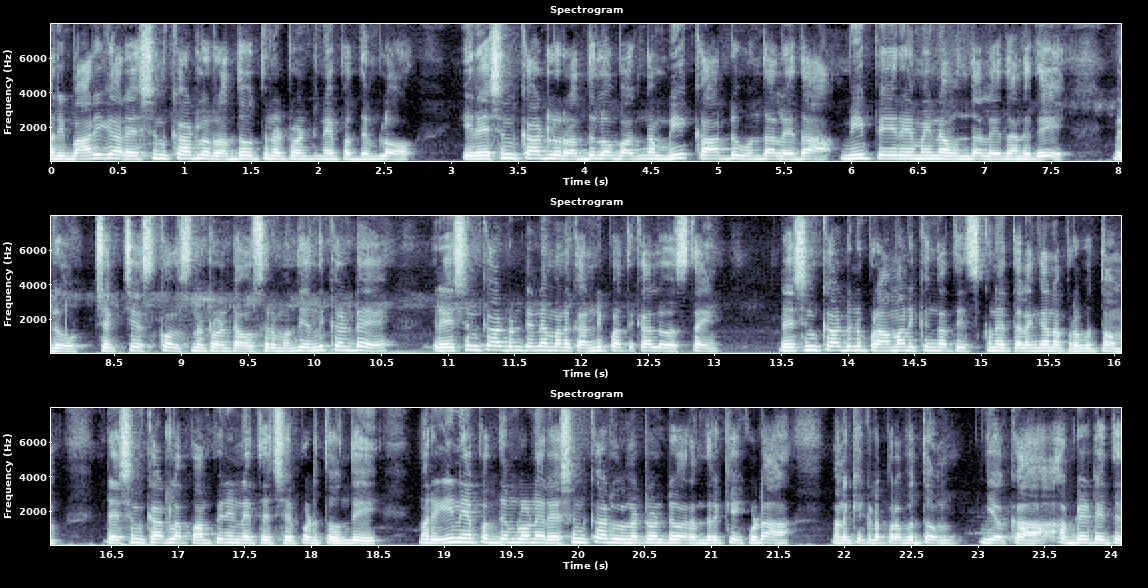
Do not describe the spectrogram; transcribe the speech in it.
మరి భారీగా రేషన్ కార్డులు రద్దు అవుతున్నటువంటి నేపథ్యంలో ఈ రేషన్ కార్డులు రద్దులో భాగంగా మీ కార్డు ఉందా లేదా మీ పేరు ఏమైనా ఉందా లేదా అనేది మీరు చెక్ చేసుకోవాల్సినటువంటి అవసరం ఉంది. ఎందుకంటే రేషన్ కార్డు ఉంటేనే మనకు అన్ని పథకాలు వస్తాయి. రేషన్ కార్డును ప్రామాణికంగా తీసుకునే తెలంగాణ ప్రభుత్వం రేషన్ కార్డుల పంపిణీని అయితే చేపడుతుంది. మరి ఈ నేపథ్యంలోనే రేషన్ కార్డులు ఉన్నటువంటి వారందరికీ కూడా మనకి ఇక్కడ ప్రభుత్వం ఈ యొక్క అప్డేట్ అయితే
